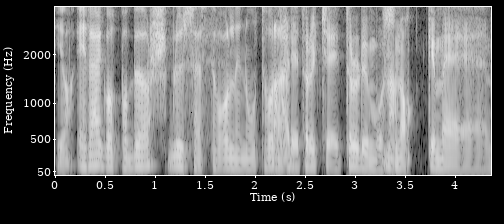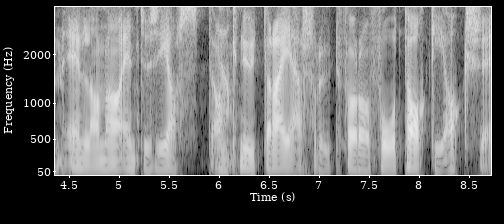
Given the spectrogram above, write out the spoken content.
ja. Er de gått på børs, bluesfestivalen i Notodden? Nei, det tror jeg ikke. Jeg tror du må snakke med en eller annen entusiast, han. Knut Reiersrud, for å få tak i aksje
